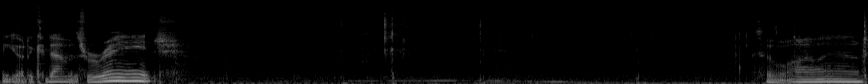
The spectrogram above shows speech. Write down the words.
We go to Kodama's Reach. Silver Island.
